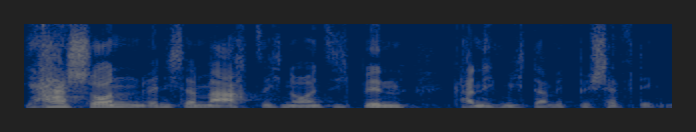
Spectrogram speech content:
ja schon, wenn ich dann mal 80, 90 bin, kann ich mich damit beschäftigen.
